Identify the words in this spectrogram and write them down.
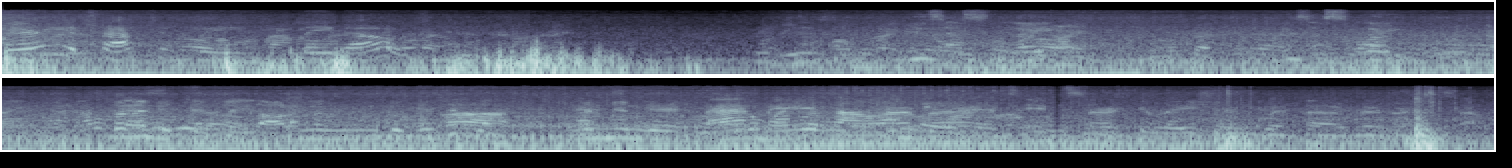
Very attractively laid out. Is this lake? Is this lake? cho uh, circulation with the river itself.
